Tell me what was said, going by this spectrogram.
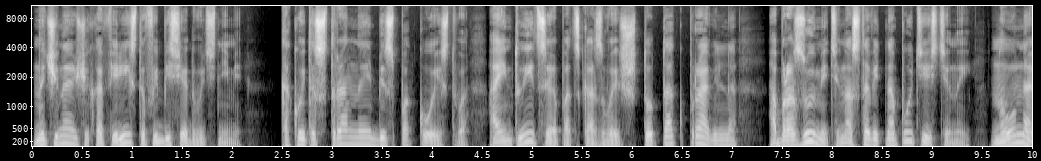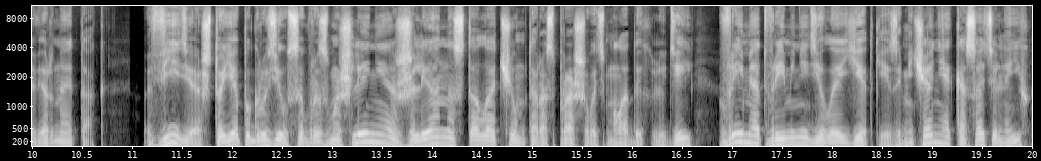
начинающих аферистов и беседовать с ними?» Какое-то странное беспокойство, а интуиция подсказывает, что так правильно. Образумить и наставить на путь истинный? Ну, наверное, так. Видя, что я погрузился в размышления, Желианна стала о чем-то расспрашивать молодых людей, время от времени делая едкие замечания касательно их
